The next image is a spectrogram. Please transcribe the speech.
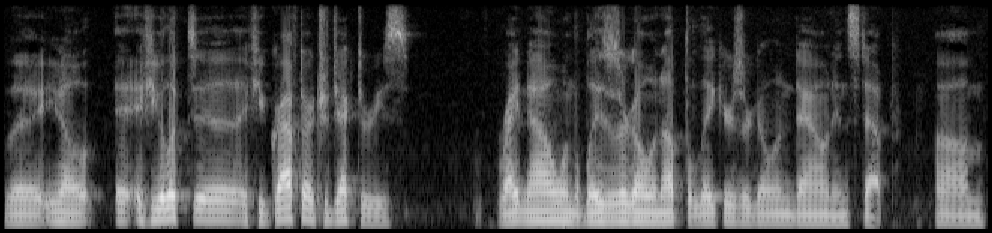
The you know if you look to if you graphed our trajectories, right now when the Blazers are going up, the Lakers are going down in step. Um,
